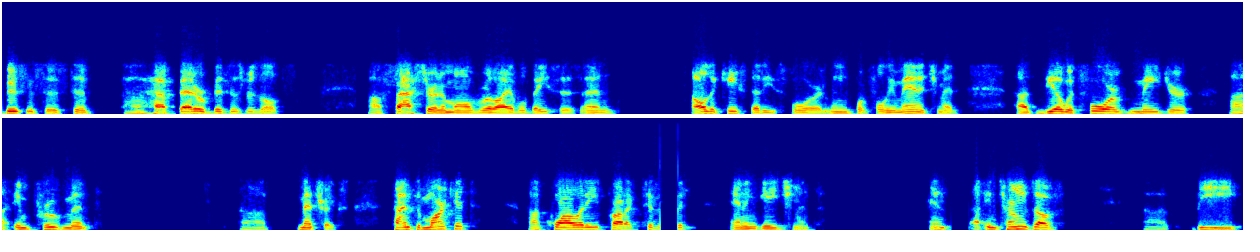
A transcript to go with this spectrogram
businesses to uh, have better business results uh, faster and a more reliable basis. And all the case studies for lean portfolio management uh, deal with four major uh, improvement uh, metrics time to market, uh, quality, productivity, and engagement. And in terms of the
